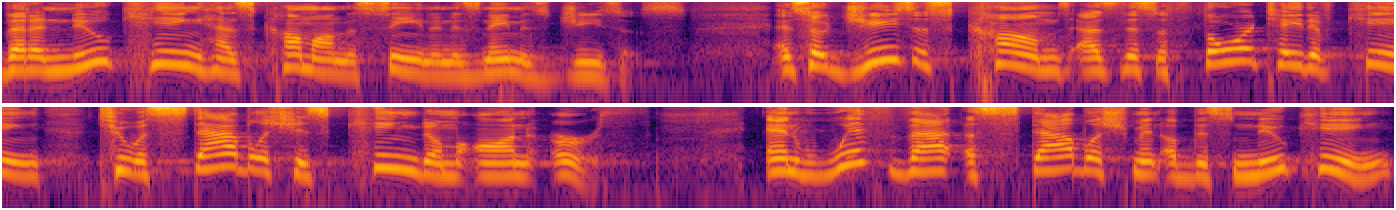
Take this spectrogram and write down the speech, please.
that a new king has come on the scene, and his name is Jesus. And so Jesus comes as this authoritative king to establish his kingdom on earth. And with that establishment of this new king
